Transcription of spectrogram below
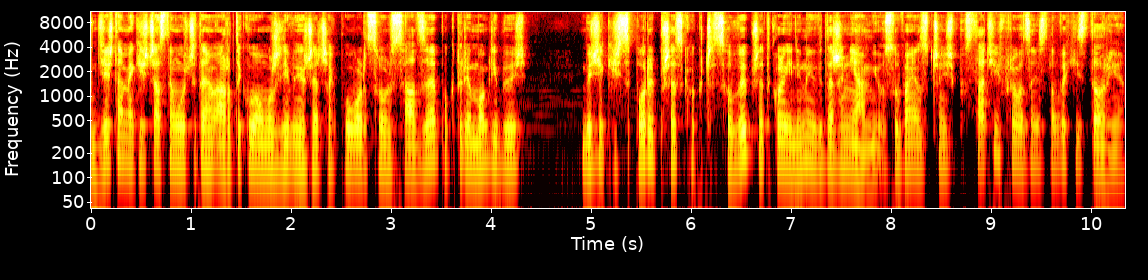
Gdzieś tam jakiś czas temu czytałem artykuł o możliwych rzeczach po World Soul Sadze, po którym mogli być, być jakiś spory przeskok czasowy przed kolejnymi wydarzeniami, usuwając część postaci i wprowadzając nowe historie.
